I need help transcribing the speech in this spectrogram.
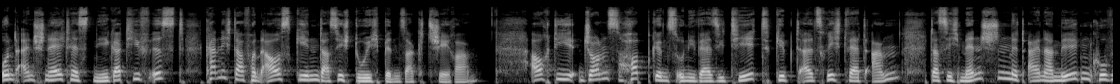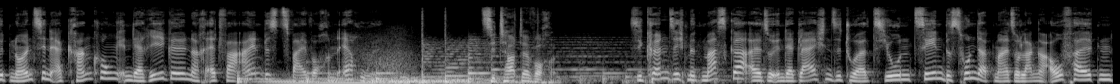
und ein Schnelltest negativ ist, kann ich davon ausgehen, dass ich durch bin, sagt Scherer. Auch die Johns Hopkins Universität gibt als Richtwert an, dass sich Menschen mit einer milden Covid-19 Erkrankungen in der Regel nach etwa ein bis zwei Wochen erholen. Zitat der Woche. Sie können sich mit Maske also in der gleichen Situation 10 bis 100 Mal so lange aufhalten,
